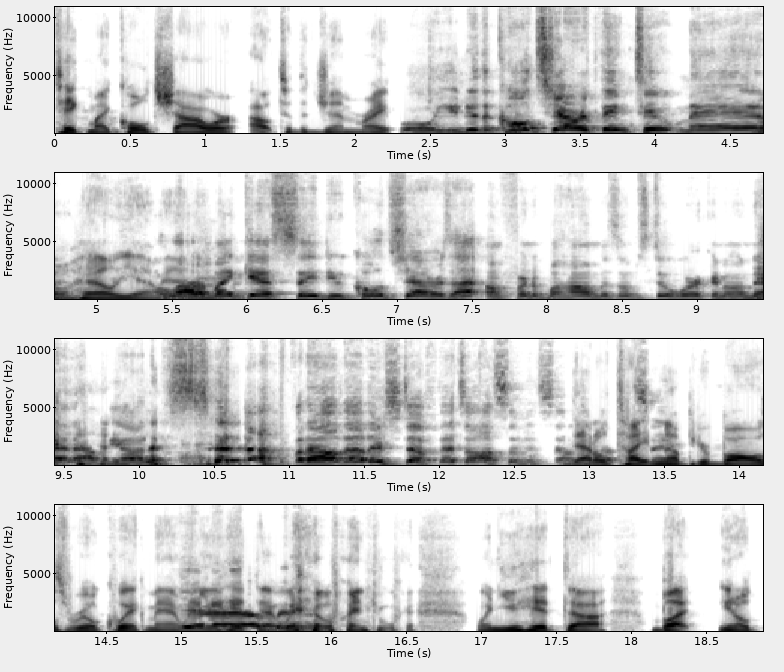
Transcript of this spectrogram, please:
take my cold shower out to the gym, right? Oh, you do the cold shower thing too, man. Oh hell yeah! A man. lot of my guests say do cold showers. I, am from the Bahamas. I'm still working on that. I'll be honest. but all the other stuff, that's awesome. It sounds that'll tighten up your balls real quick, man. When yeah, you hit that, when, when when you hit, uh, but you know,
